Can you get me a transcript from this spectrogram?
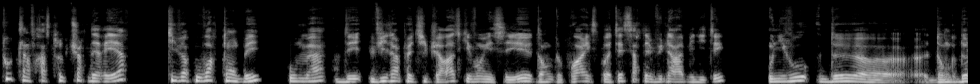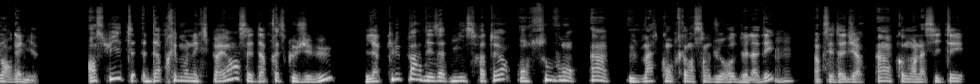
toute l'infrastructure derrière qui va pouvoir tomber aux mains des vilains petits pirates qui vont essayer donc de pouvoir exploiter certaines vulnérabilités au niveau de euh, donc de l'organisme. Ensuite, d'après mon expérience et d'après ce que j'ai vu, la plupart des administrateurs ont souvent un une mal compréhension du rôle de l'AD. Mhm. Donc c'est-à-dire un comme on l'a cité,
